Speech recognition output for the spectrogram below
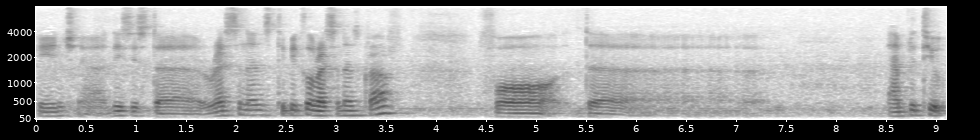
pinch uh, this is the resonance typical resonance graph for the amplitude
